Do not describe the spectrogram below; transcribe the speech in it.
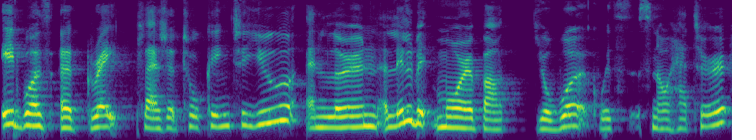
It was a great pleasure talking to you and learn a little bit more about your work with Snøhetta.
